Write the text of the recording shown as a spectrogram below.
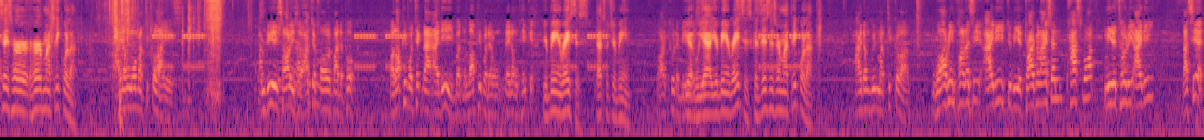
else. This is her her matricula. I don't know what matricola is. I'm really sorry, sir. I just followed by the book. A lot of people take that ID, but a lot of people don't. They don't take it. You're being racist. That's what you're being. Why could it be? Yeah, racist? yeah, you're being racist because this is her matricula. I don't read matricola. Walgreens policy ID to be a driver license, passport, military ID. That's it.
